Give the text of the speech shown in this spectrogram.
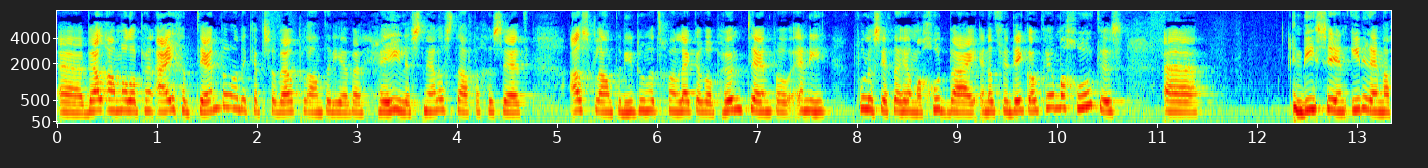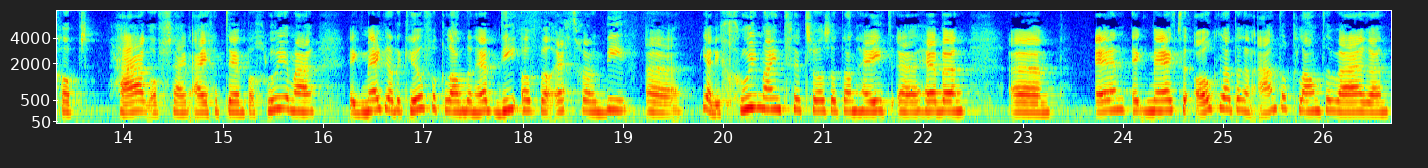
Uh, wel allemaal op hun eigen tempo. Want ik heb zowel klanten die hebben hele snelle stappen gezet. Als klanten die doen het gewoon lekker op hun tempo. En die voelen zich er helemaal goed bij. En dat vind ik ook helemaal goed. Dus in die zin, iedereen mag op haar of zijn eigen tempo groeien. Maar ik merk dat ik heel veel klanten heb die ook wel echt gewoon die, uh, ja, die groeimindset, zoals dat dan heet, uh, hebben. Um, en ik merkte ook dat er een aantal klanten waren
